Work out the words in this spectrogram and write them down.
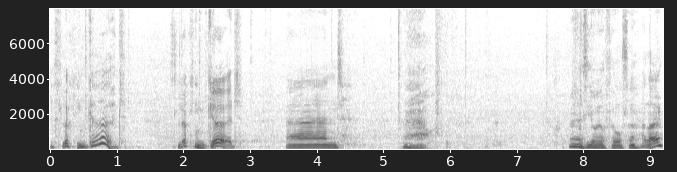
it's looking good. It's looking good. And now, where's the oil filter? Hello?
